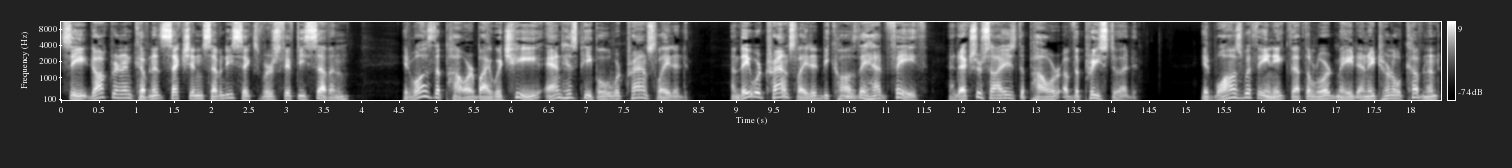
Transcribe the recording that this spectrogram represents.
See Doctrine and Covenants, section 76, verse 57. It was the power by which he and his people were translated, and they were translated because they had faith and exercised the power of the priesthood. It was with Enoch that the Lord made an eternal covenant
